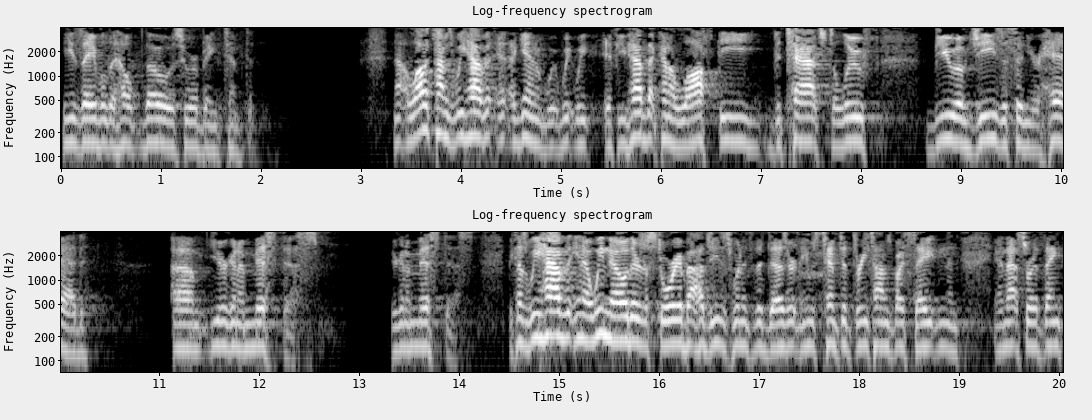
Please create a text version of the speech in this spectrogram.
He is able to help those who are being tempted. Now, a lot of times we have, again, we, we, if you have that kind of lofty, detached, aloof view of Jesus in your head, um, you're going to miss this. You're going to miss this. Because we have, you know, we know there's a story about how Jesus went into the desert and he was tempted three times by Satan and, and that sort of thing.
